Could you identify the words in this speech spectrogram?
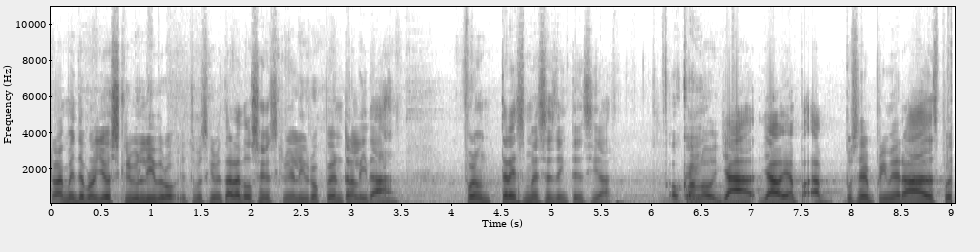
Realmente, bueno, yo escribí un libro, yo tuve que tardé dos años escribir un libro, pero en realidad fueron tres meses de intensidad. Cuando ya, ya había, puse el primer A, después,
